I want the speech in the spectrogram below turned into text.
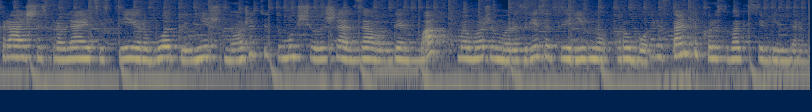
краще справляється з цією роботою, ніж ножиці, тому що лише за один мах ми можемо розрізати рівну роботу. Перестаньте користуватися біндерами.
